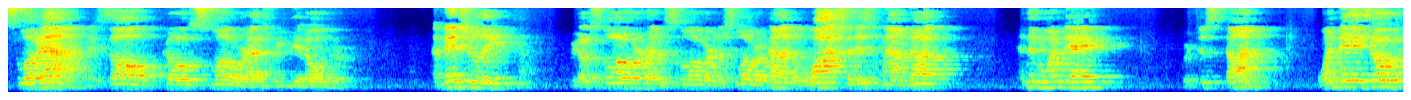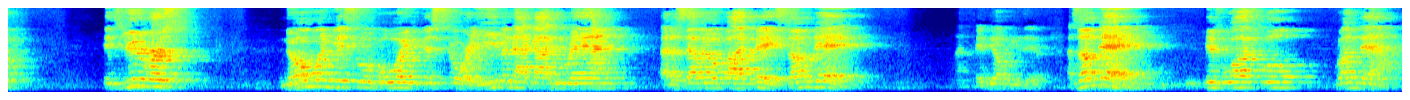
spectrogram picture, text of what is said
slow down. It's all goes slower as we get older. Eventually, we go slower and slower and slower, kind of like a watch that isn't wound up. And then one day, we're just done. One day it's over. It's universal. No one gets to avoid this story. Even that guy who ran at a 705 pace. Someday, maybe I'll be there. Someday, his watch will run down.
